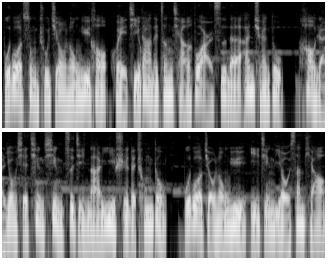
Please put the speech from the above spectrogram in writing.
不过送出九龙玉后，会极大的增强布尔斯的安全度。浩然有些庆幸自己那一时的冲动。不过九龙玉已经有三条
